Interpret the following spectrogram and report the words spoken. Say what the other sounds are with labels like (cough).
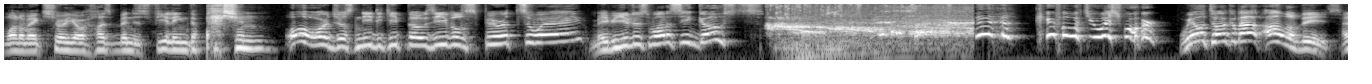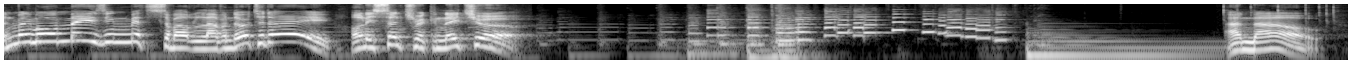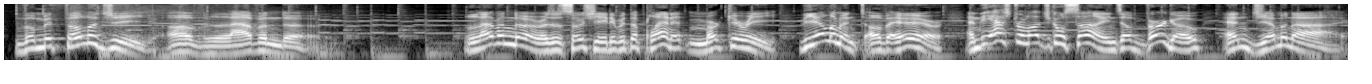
Want to make sure your husband is feeling the passion? Or just need to keep those evil spirits away? Maybe you just want to see ghosts? (laughs) Careful what you wish for! We'll talk about all of these and many more amazing myths about lavender today on Eccentric Nature. And now, the mythology of lavender. Lavender is associated with the planet Mercury, the element of air, and the astrological signs of Virgo and Gemini.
